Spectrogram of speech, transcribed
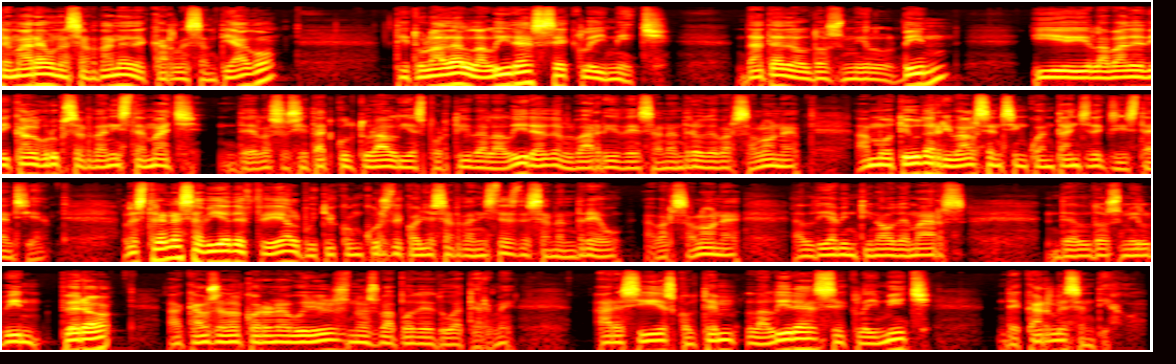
Escoltem ara una sardana de Carles Santiago, titulada La Lira segle i mig, data del 2020 i la va dedicar al grup sardanista Maig de la Societat Cultural i Esportiva La Lira del barri de Sant Andreu de Barcelona amb motiu d'arribar als 150 anys d'existència. L'estrena s'havia de fer al vuitè concurs de colles sardanistes de Sant Andreu, a Barcelona, el dia 29 de març del 2020, però a causa del coronavirus no es va poder dur a terme. Ara sí, escoltem la lira segle i mig de Carles Santiago.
